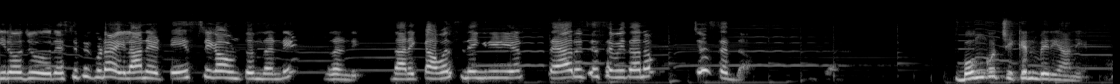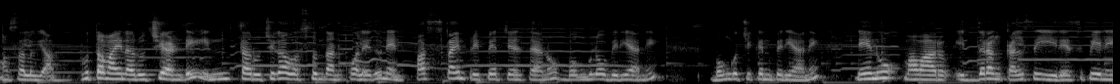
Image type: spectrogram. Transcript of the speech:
ఈరోజు రెసిపీ కూడా ఇలానే టేస్టీగా ఉంటుందండి. రండి. దానికి కావాల్సిన ఇంగ్రీడియంట్స్ తయారు చేసే విధానం చూసేద్దాం. బొంగు చికెన్ బిర్యానీ. అసలు అద్భుతమైన రుచి అండి. ఇంత రుచిగా వస్తుంది అనుకోలేదు నేను ఫస్ట్ టైం ప్రిపేర్ చేశాను బొంగులో బిర్యానీ. బొంగు చికెన్ బిర్యానీ. నేను మా వారు ఇద్దరం కలిసి ఈ రెసిపీని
